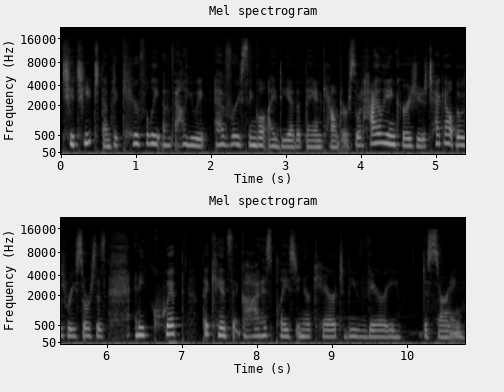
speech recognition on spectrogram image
to teach them to carefully evaluate every single idea that they encounter. So I'd highly encourage you to check out those resources and equip the kids that God has placed in your care to be very discerning.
